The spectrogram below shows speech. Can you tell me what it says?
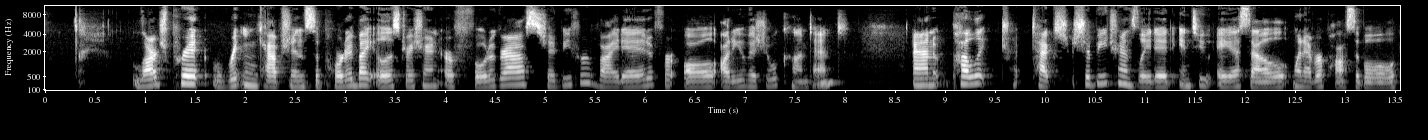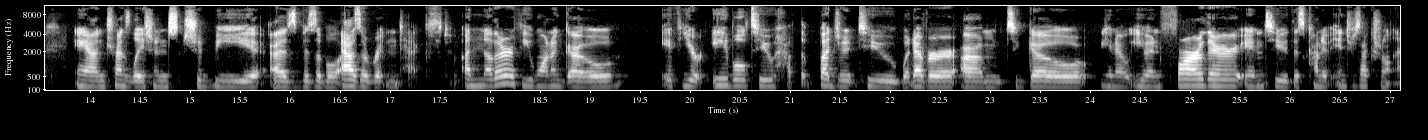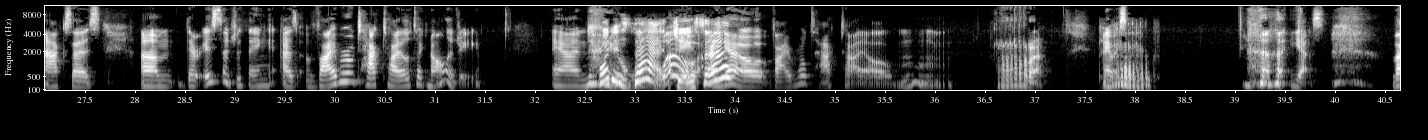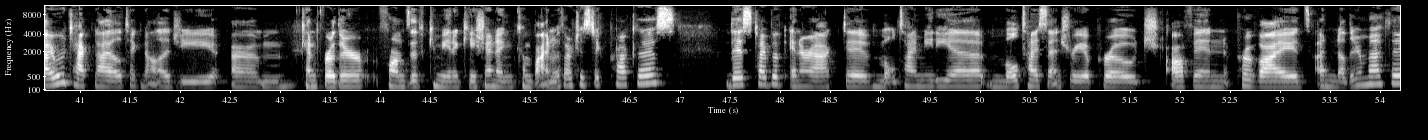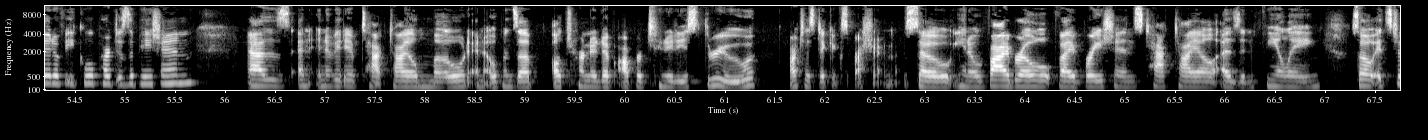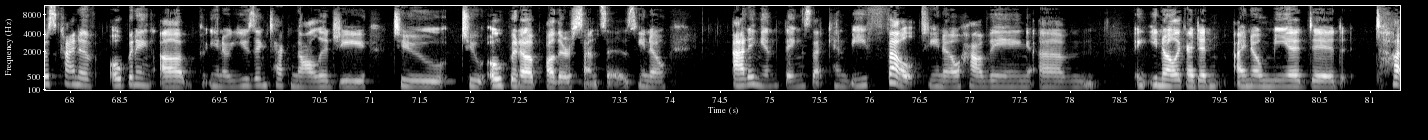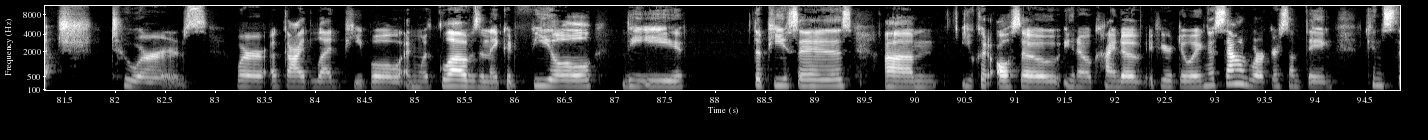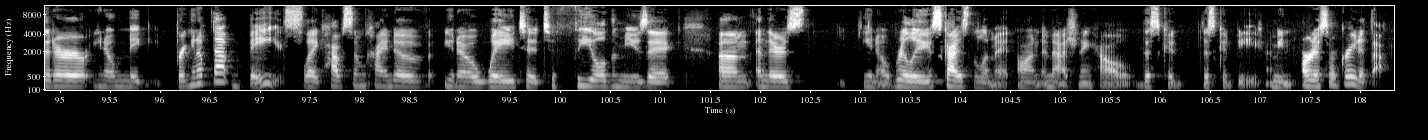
Large print written captions supported by illustration or photographs should be provided for all audiovisual content. And public tr- text should be translated into ASL whenever possible, and translations should be as visible as a written text. Another, if you want to go, if you're able to have the budget to whatever, um, to go, you know, even farther into this kind of intersectional access, um, there is such a thing as vibrotactile technology. And what is that, whoa, Jason? I know, vibrotactile. Mm. Anyways. yes. Vibrotactile technology um, can further forms of communication and combine with artistic practice. This type of interactive, multimedia, multi-sensory approach often provides another method of equal participation as an innovative tactile mode and opens up alternative opportunities through artistic expression. So, you know, vibro, vibrations, tactile as in feeling. So it's just kind of opening up, you know, using technology to to open up other senses, you know, adding in things that can be felt, you know, having um you know, like I did I know Mia did touch tours where a guide led people and with gloves and they could feel the the pieces um, you could also, you know, kind of if you're doing a sound work or something, consider, you know, make bringing up that bass, like have some kind of, you know, way to to feel the music. Um, and there's, you know, really sky's the limit on imagining how this could this could be. I mean, artists are great at that.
